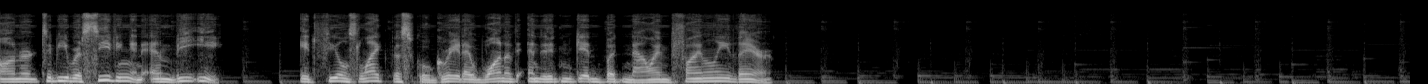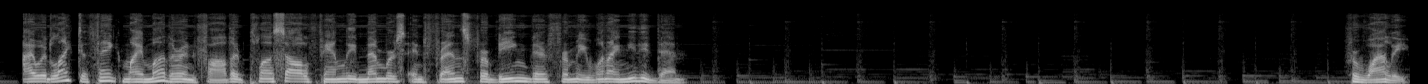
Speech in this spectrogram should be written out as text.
honoured to be receiving an MBE. It feels like the school grade I wanted and didn't get but now I'm finally there. I would like to thank my mother and father plus all family members and friends for being there for me when I needed them. For Wiley,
